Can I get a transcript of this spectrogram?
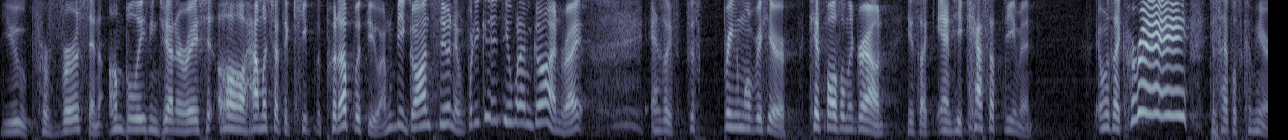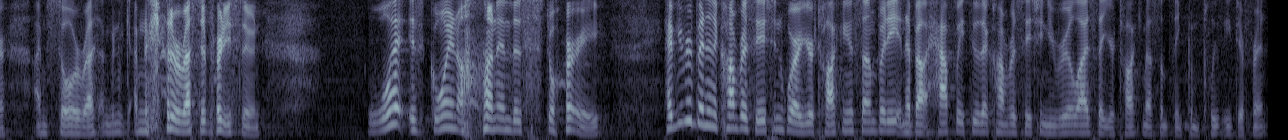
you perverse and unbelieving generation. Oh, how much do I have to keep put up with you? I'm gonna be gone soon, and what are you gonna do when I'm gone, right? And he's like, just bring him over here. Kid falls on the ground. He's like, and he casts out the demon. Everyone's like, hooray! Disciples, come here. I'm so arrested. I'm going I'm to get arrested pretty soon. What is going on in this story? Have you ever been in a conversation where you're talking to somebody and about halfway through that conversation you realize that you're talking about something completely different?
